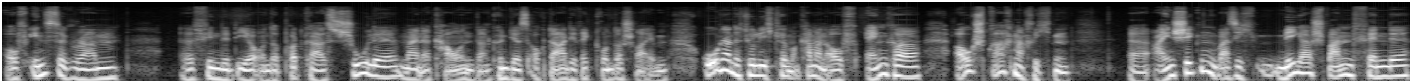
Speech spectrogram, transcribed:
auf Instagram äh, findet ihr unter Podcast Schule mein Account, dann könnt ihr es auch da direkt runterschreiben. Oder natürlich kann man, auf Anchor auch Sprachnachrichten äh, einschicken, was ich mega spannend fände.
